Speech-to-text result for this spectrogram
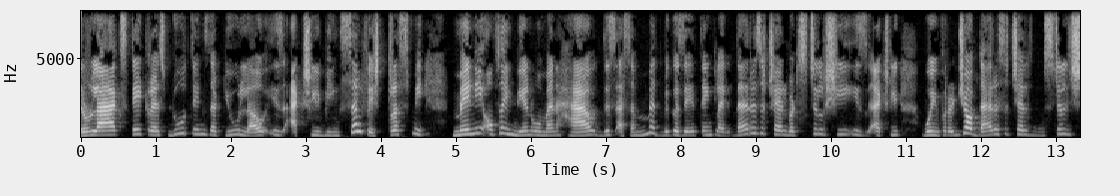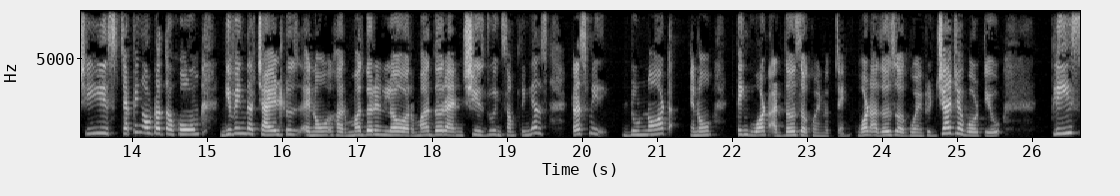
relax take rest do things that you love is actually being selfish. Trust me many of the indian women have this as a myth because they think like there is a child but still she is actually going for a job. There is a child still she is stepping out of the home giving the child to you know her mother-in-law or mother and she is doing something else. Trust me do not you know think what others are going to think what others are going to judge about you please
